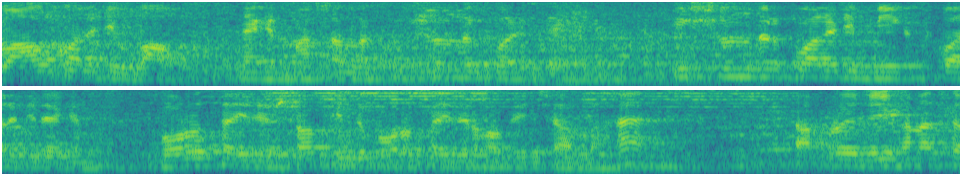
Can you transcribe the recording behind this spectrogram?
ওয়াও কোয়ালিটি ওয়াও দেখেন মাশাল্লাহ খুব সুন্দর কোয়ালিটি দেখেন। কি সুন্দর কোয়ালিটি মিক্স কোয়ালিটি দেখেন। বড় সাইজের সব কিন্তু বড় সাইজের হবে ইনশাআল্লাহ হ্যাঁ? তারপরে যে এখানে আছে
